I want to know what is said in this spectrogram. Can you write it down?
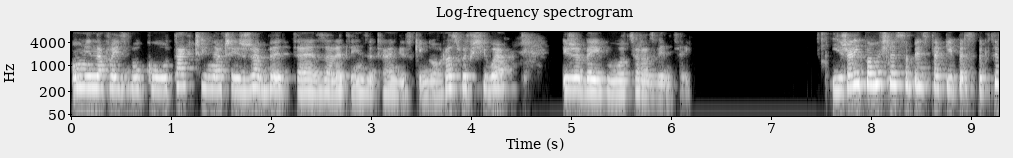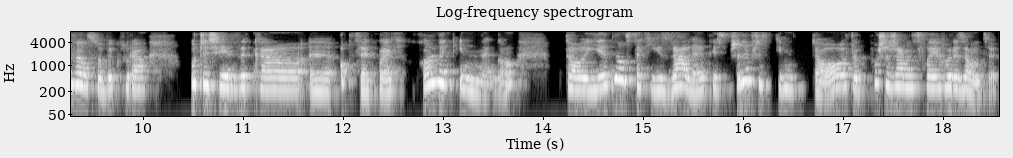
u mnie na Facebooku, tak czy inaczej, żeby te zalety języka angielskiego rosły w siłę i żeby ich było coraz więcej. Jeżeli pomyślę sobie z takiej perspektywy osoby, która uczy się języka e, obcego, jakiegokolwiek innego, to jedną z takich zalet jest przede wszystkim to, że poszerzamy swoje horyzonty.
